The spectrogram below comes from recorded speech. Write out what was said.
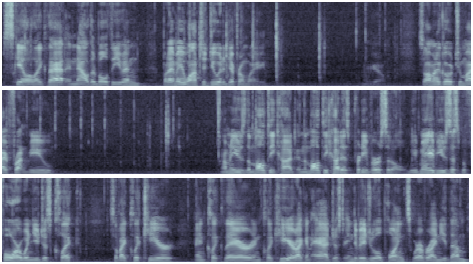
scale it like that, and now they're both even. But I may want to do it a different way. There we go. So I'm going to go to my front view. I'm going to use the multi-cut, and the multi-cut is pretty versatile. We may have used this before when you just click. So if I click here, and click there and click here, I can add just individual points wherever I need them.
